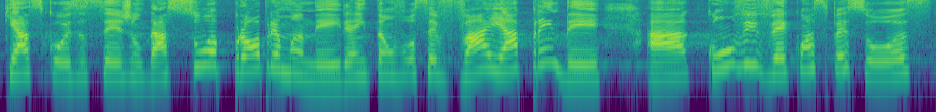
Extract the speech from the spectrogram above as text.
que as coisas sejam da sua própria maneira. Então você vai aprender a conviver com as pessoas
